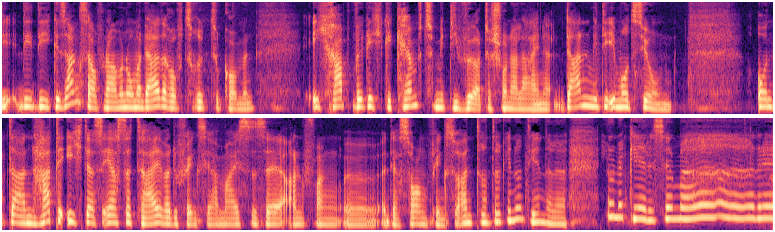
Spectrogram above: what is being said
die, die, die Gesangsaufnahme, um mal da darauf zurückzukommen. Ich habe wirklich gekämpft mit die Wörter schon alleine, dann mit die Emotionen. Und dann hatte ich das erste Teil, weil du fängst ja meistens äh, Anfang, äh, der Song fängst du an, Luna quiere ser madre.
